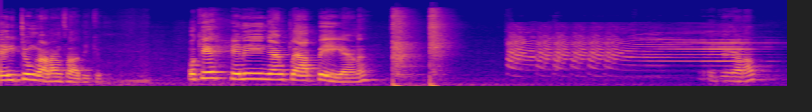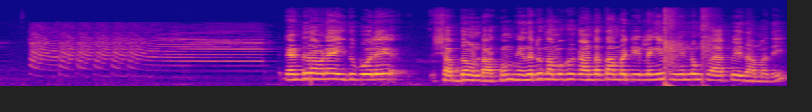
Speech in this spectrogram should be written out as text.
ലൈറ്റും കാണാൻ സാധിക്കും. ഓക്കെ ഇനി ഞാൻ ക്ലാപ്പ് ചെയ്യുകയാണ്. കാണാം. രണ്ട് തവണ ഇതുപോലെ ശബ്ദം ഉണ്ടാക്കും. എന്നിട്ട് നമുക്ക് കണ്ടെത്താൻ പറ്റിയിട്ടില്ലെങ്കിൽ വീണ്ടും ക്ലാപ്പ് ചെയ്താൽ മതി.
